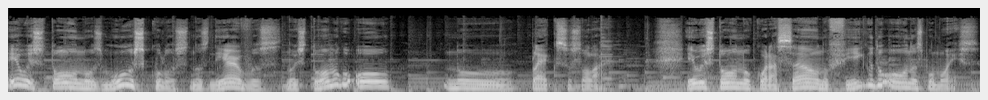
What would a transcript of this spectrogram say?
Eu estou nos músculos, nos nervos, no estômago ou no plexo solar? Eu estou no coração, no fígado ou nos pulmões?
